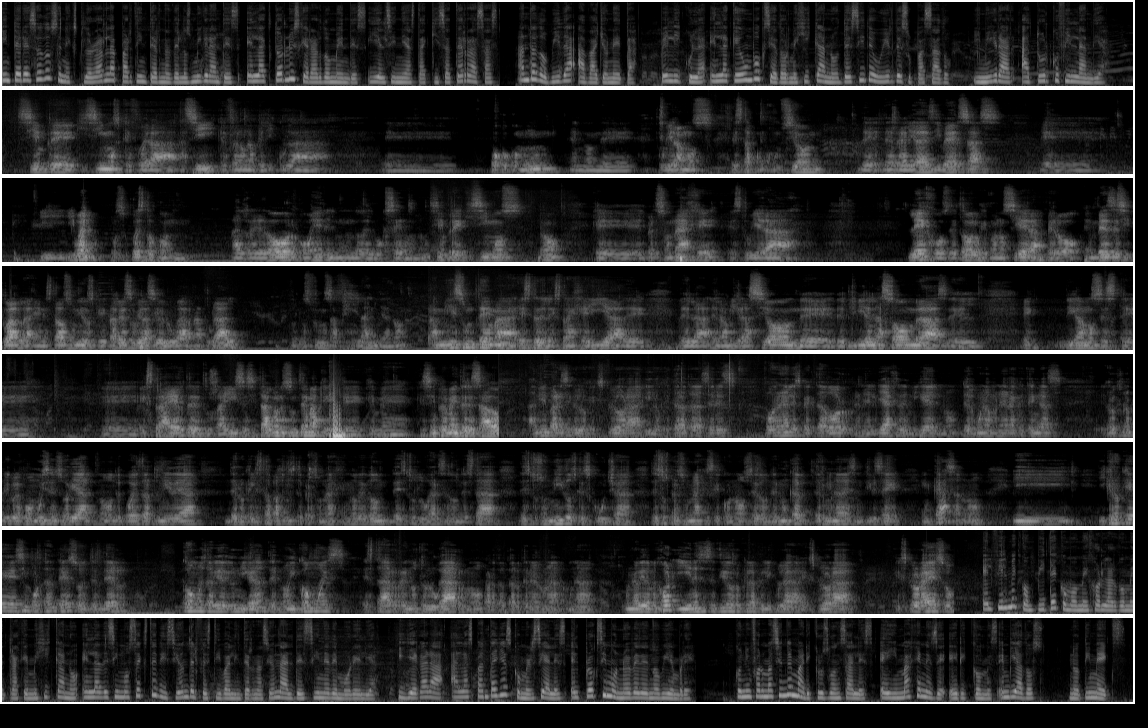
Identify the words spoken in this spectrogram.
Interesados en explorar la parte interna de los migrantes, el actor Luis Gerardo Méndez y el cineasta Quisa Terrazas han dado vida a Bayonetta, película en la que un boxeador mexicano decide huir de su pasado y migrar a Turco, Finlandia. Siempre quisimos que fuera así, que fuera una película eh, poco común, en donde tuviéramos esta conjunción de, realidades diversas. Eh, y, bueno, por supuesto con alrededor o en el mundo del boxeo. Siempre quisimos ¿no? que el personaje estuviera lejos de todo lo que conociera, pero en vez de situarla en Estados Unidos, que tal vez hubiera sido el lugar natural, pues nos fuimos a Finlandia, ¿no? A mí es un tema este de la extranjería, de, de, la, de la, migración, de, vivir en las sombras, del, eh, digamos, este, eh, extraerte de tus raíces y tal. Bueno, es un tema que, que, me, que siempre me ha interesado. A mí me parece que lo que explora y lo que trata de hacer es poner al espectador en el viaje de Miguel, ¿no? De alguna manera que tengas, creo que es una película como muy sensorial, ¿no? Donde puedes darte una idea de lo que le está pasando a este personaje, ¿no? De, dónde, de estos lugares en donde está, de estos sonidos que escucha, de estos personajes que conoce, donde nunca termina de sentirse en casa, ¿no? Y, y creo que es importante eso, entender cómo es la vida de un migrante, ¿no? Y cómo es estar en otro lugar, ¿no? Para tratar de tener una, una, una vida mejor. Y en ese sentido creo que la película explora, explora eso. El filme compite como mejor largometraje mexicano en la decimosexta edición del Festival Internacional de Cine de Morelia y llegará a las pantallas comerciales el próximo 9 de noviembre. Con información de Maricruz González e imágenes de Eric Gómez enviados, Notimex.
